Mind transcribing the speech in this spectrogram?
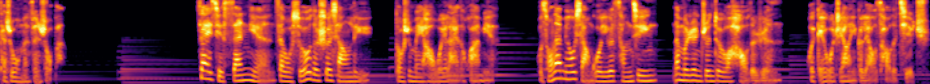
他说：“我们分手吧。”在一起三年，在我所有的设想里都是美好未来的画面。我从来没有想过，一个曾经那么认真对我好的人，会给我这样一个潦草的结局。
